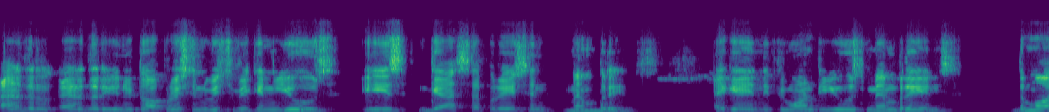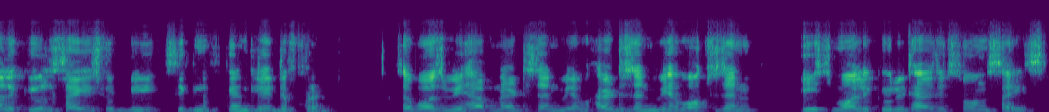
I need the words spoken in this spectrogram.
Another, another unit operation which we can use is gas separation membranes. Again, if you want to use membranes, the molecule size should be significantly different. Suppose we have nitrogen, we have hydrogen, we have oxygen. Each molecule, it has its own size.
